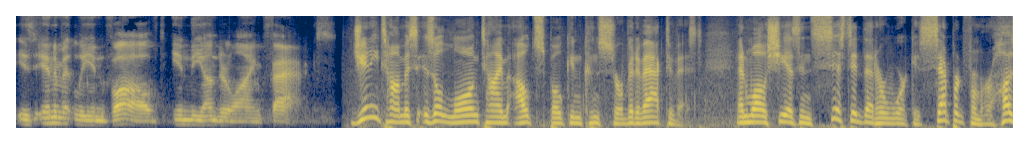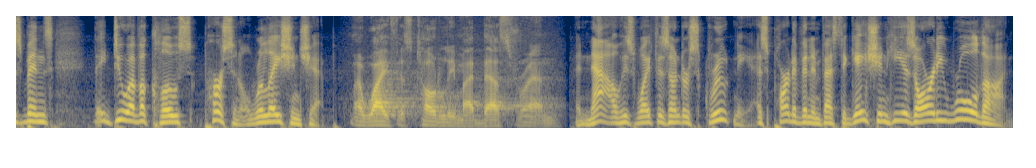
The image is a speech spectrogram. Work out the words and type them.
is intimately involved in the underlying facts. Ginny Thomas is a longtime outspoken conservative activist, and while she has insisted that her work is separate from her husband's, they do have a close personal relationship. My wife is totally my best friend. And now his wife is under scrutiny as part of an investigation he has already ruled on.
